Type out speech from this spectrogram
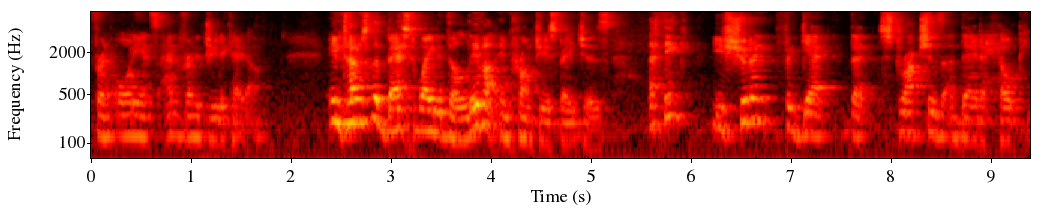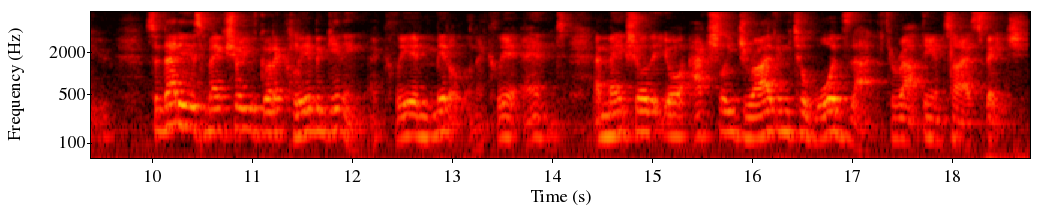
for an audience and for an adjudicator. In terms of the best way to deliver impromptu speeches, I think you shouldn't forget that structures are there to help you. So that is make sure you've got a clear beginning, a clear middle, and a clear end, and make sure that you're actually driving towards that throughout the entire speech.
